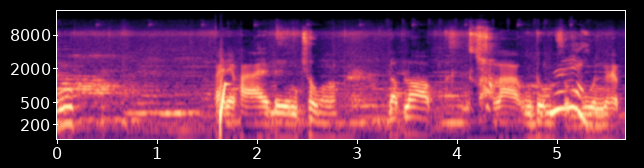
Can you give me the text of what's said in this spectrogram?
นไปเดี๋ยวพาเดินชมรอบๆศาลาอุดมสมบูรณ์นะครับ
